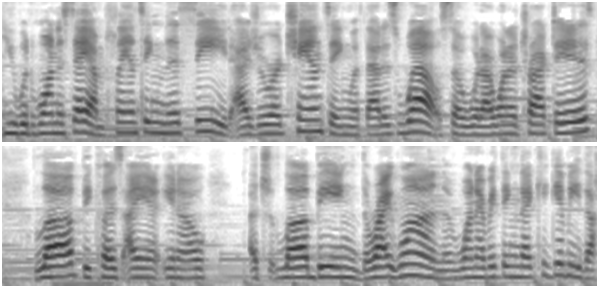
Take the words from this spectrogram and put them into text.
You would want to say, I'm planting this seed as you are chanting with that as well. So, what I want to attract is love because I, you know, love being the right one, the one everything that could give me the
